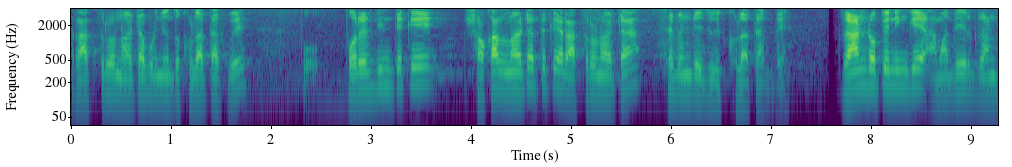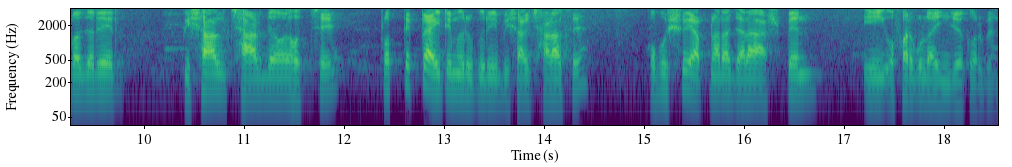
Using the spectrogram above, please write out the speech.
রাত্র নয়টা পর্যন্ত খোলা থাকবে। পরের দিন থেকে সকাল নয়টা থেকে রাত্র নয়টা সেভেন ডেজ উইক খোলা থাকবে। গ্র্যান্ড ওপেনিংয়ে আমাদের গ্র্যান্ড বাজারের বিশাল ছাড় দেওয়া হচ্ছে। প্রত্যেকটা আইটেমের উপরেই বিশাল ছাড় আছে। অবশ্যই আপনারা যারা আসবেন, এই অফারগুলো এনজয় করবেন।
